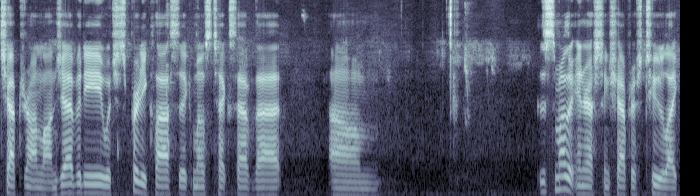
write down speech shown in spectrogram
chapter on longevity, which is pretty classic. Most texts have that. Um, there's some other interesting chapters too, like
